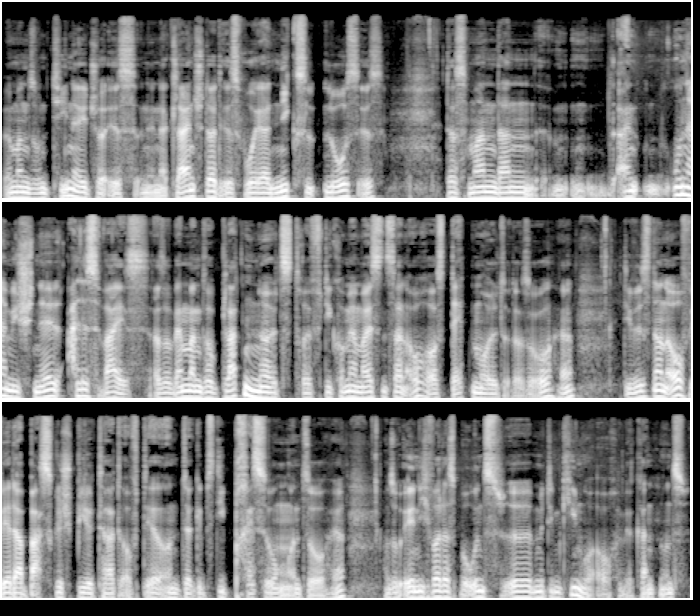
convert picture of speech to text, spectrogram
wenn man so ein Teenager ist und in einer Kleinstadt ist, wo ja nichts los ist, dass man dann ähm, ein, unheimlich schnell alles weiß. Also wenn man so Plattennerds trifft, die kommen ja meistens dann auch aus Detmold oder so, ja? die wissen dann auch, wer da Bass gespielt hat auf der und da gibt's die Pressung und so. Ja? Und so ähnlich war das bei uns äh, mit dem Kino auch. Wir kannten uns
